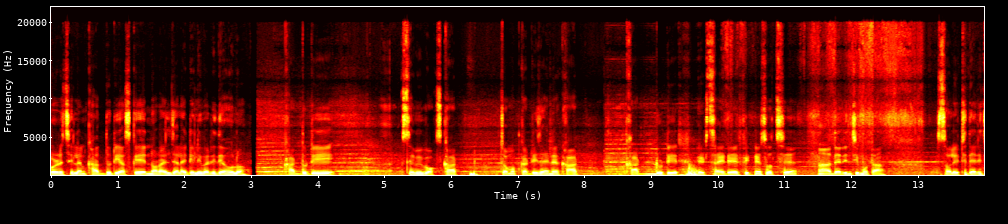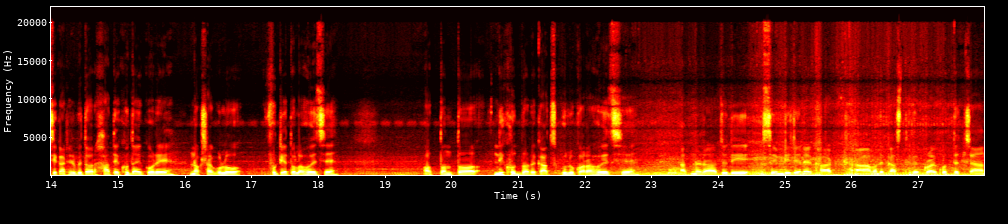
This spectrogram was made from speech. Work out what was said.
করেছিলেন। খাদ্যটি আজকে নড়াইল জেলায় ডেলিভারি দেওয়া হলো। খাদ্যটি সেমি বক্স খাট চমৎকার ডিজাইনের খাট। খাট দুটির হেড সাইডের ফিটনেস হচ্ছে দেড় ইঞ্চি মোটা। সলিড দেড় ইঞ্চি কাঠের ভিতর হাতে খোদাই করে নকশাগুলো ফুটিয়ে তোলা হয়েছে। অত্যন্ত নিখুঁতভাবে কাজগুলো করা হয়েছে। আপনারা যদি সেম ডিজাইনের খাট আমাদের কাছ থেকে ক্রয় করতে চান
